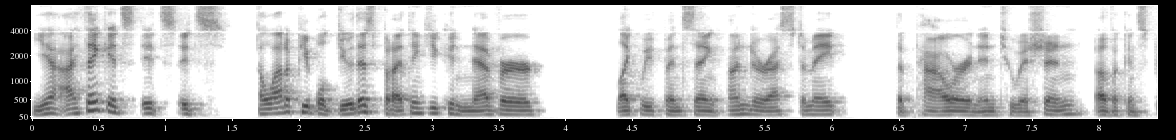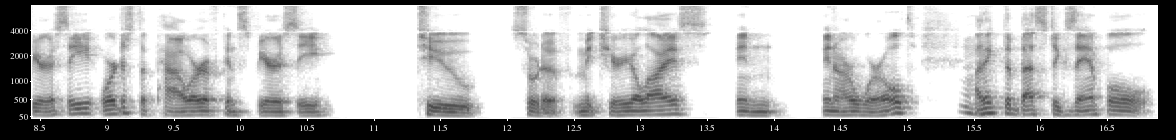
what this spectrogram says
yeah i think it's it's it's a lot of people do this but i think you can never like we've been saying underestimate the power and intuition of a conspiracy or just the power of conspiracy to sort of materialize in in our world. Mm-hmm. i think the best example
